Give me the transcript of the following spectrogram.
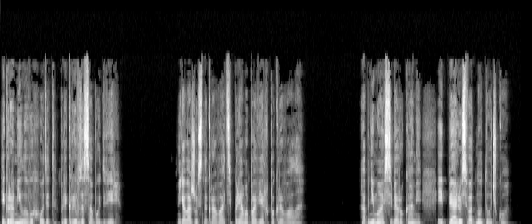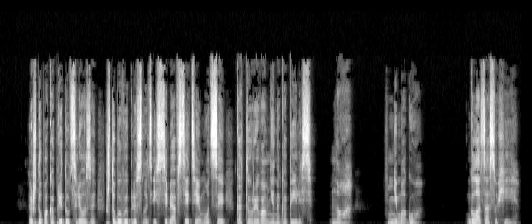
и Громила выходит, прикрыв за собой дверь. Я ложусь на кровать прямо поверх покрывала. Обнимаю себя руками и пялюсь в одну точку. Жду, пока придут слезы, чтобы выплеснуть из себя все те эмоции, которые во мне накопились. Но не могу. Глаза сухие.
